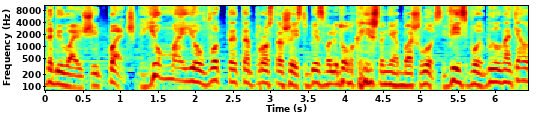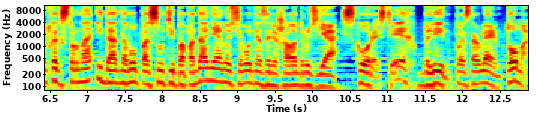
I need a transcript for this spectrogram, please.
добивающий панч. Ё-моё, вот это просто жесть. Без валидола, конечно, не обошлось. Весь бой был натянут как струна и до одного по сути попадания, но сегодня зарешала, друзья, скорость. Эх, блин, поздравляем Тома.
